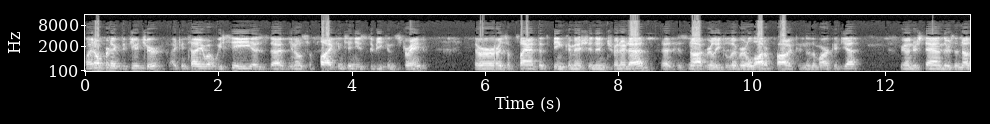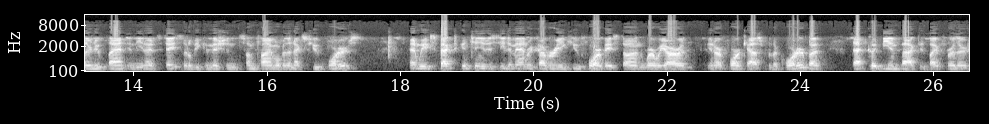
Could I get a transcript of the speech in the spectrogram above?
Well, I don't predict the future. I can tell you what we see is that, you know, supply continues to be constrained. There is a plant that's being commissioned in Trinidad that has not really delivered a lot of product into the market yet. We understand there's another new plant in the United States that'll be commissioned sometime over the next few quarters. And we expect to continue to see demand recovery in Q4 based on where we are in our forecast for the quarter, but that could be impacted by further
